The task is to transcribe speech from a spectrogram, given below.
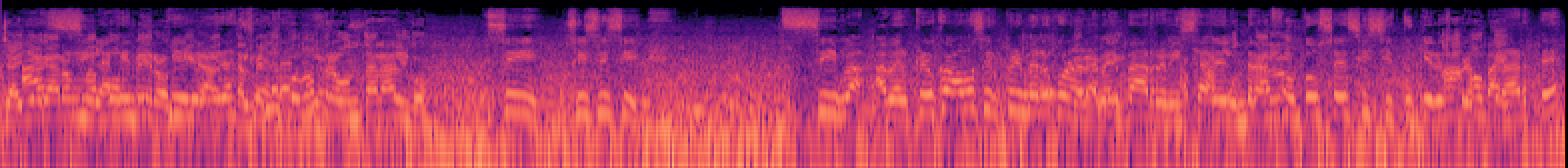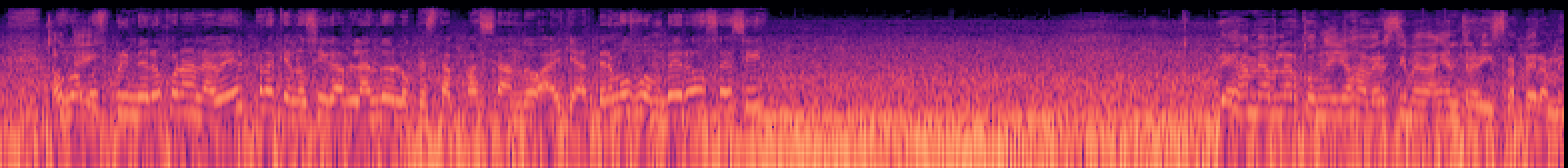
Ya Ah, llegaron si los la gente bomberos. Mira, ir tal vez les la podemos 10. preguntar algo. Sí, sí, sí, sí. Sí, va, a ver, creo que vamos a ir primero con Espérame, Anabel para revisar el apúntalo. tráfico, Ceci, si tú quieres Ah, prepararte. Nos Ok. vamos primero con Anabel para que nos siga hablando de lo que está pasando allá. ¿Tenemos bomberos, Ceci? Déjame hablar con ellos a ver si me dan entrevista. Espérame.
